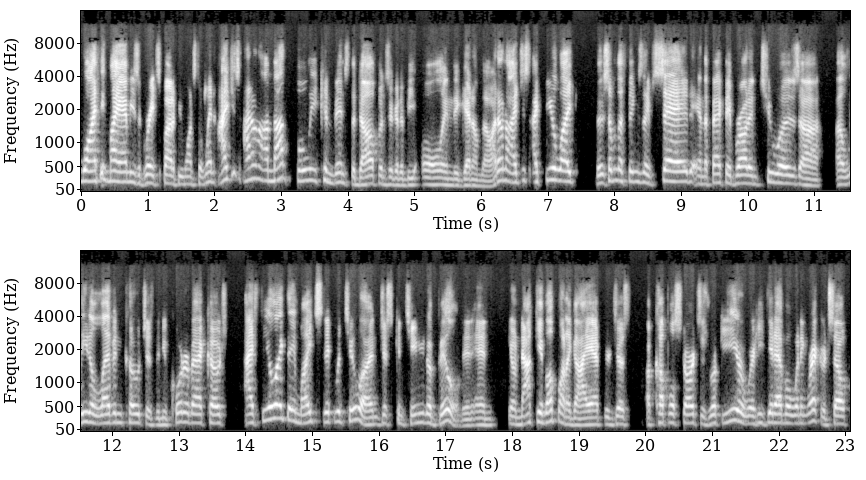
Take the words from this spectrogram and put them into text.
well, I think Miami is a great spot if he wants to win. I just, I don't know. I'm not fully convinced the Dolphins are going to be all in to get him, though. I don't know. I just, I feel like some of the things they've said and the fact they brought in Tua's uh, elite 11 coach as the new quarterback coach, I feel like they might stick with Tua and just continue to build and, and, you know, not give up on a guy after just a couple starts his rookie year where he did have a winning record. So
